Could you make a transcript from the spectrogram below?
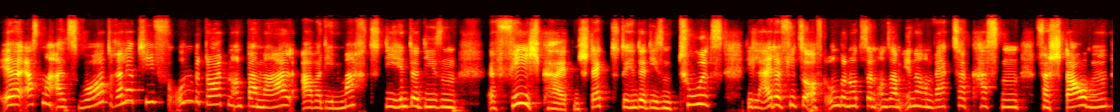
äh, erstmal als Wort relativ unbedeutend und banal, aber die Macht, die hinter diesen äh, Fähigkeiten steckt, die hinter diesen Tools, die leider viel zu oft ungenutzt in unserem inneren Werkzeugkasten verstauben,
